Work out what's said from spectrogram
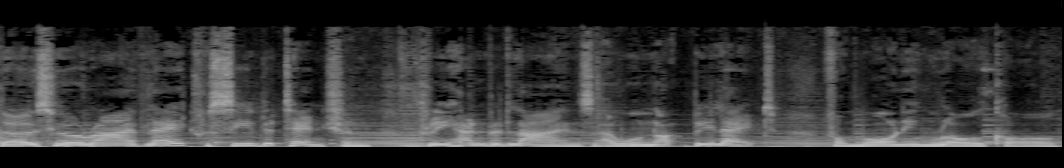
Those who arrive late receive attention. 300 lines. I will not be late for morning roll call.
